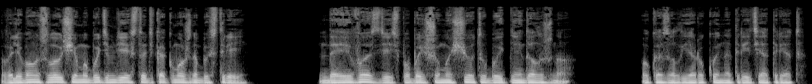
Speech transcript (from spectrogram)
В любом случае мы будем действовать как можно быстрее. Да и вас здесь по большому счету быть не должно, указал я рукой на третий отряд.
